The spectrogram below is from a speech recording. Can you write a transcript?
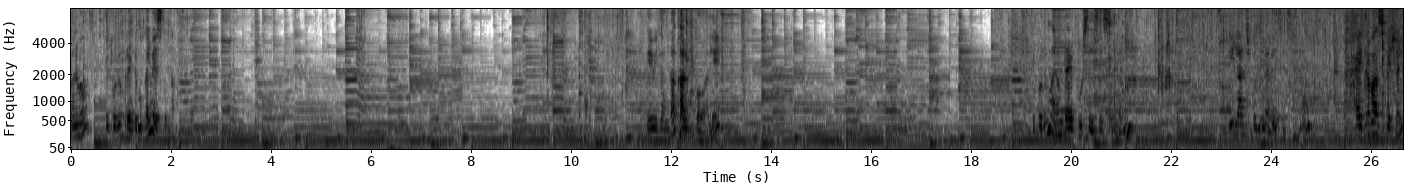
మనము ఇప్పుడు బ్రెడ్ ముక్కలు వేసుకుందాం. ఈ విధంగా కలుపుకోవాలి. ఇప్పుడు మనం డ్రై ఫ్రూట్స్ వేసేసుకుందాము ఇలాచి పొడి కూడా వేసేసుకుందాం. హైదరాబాద్ స్పెషల్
